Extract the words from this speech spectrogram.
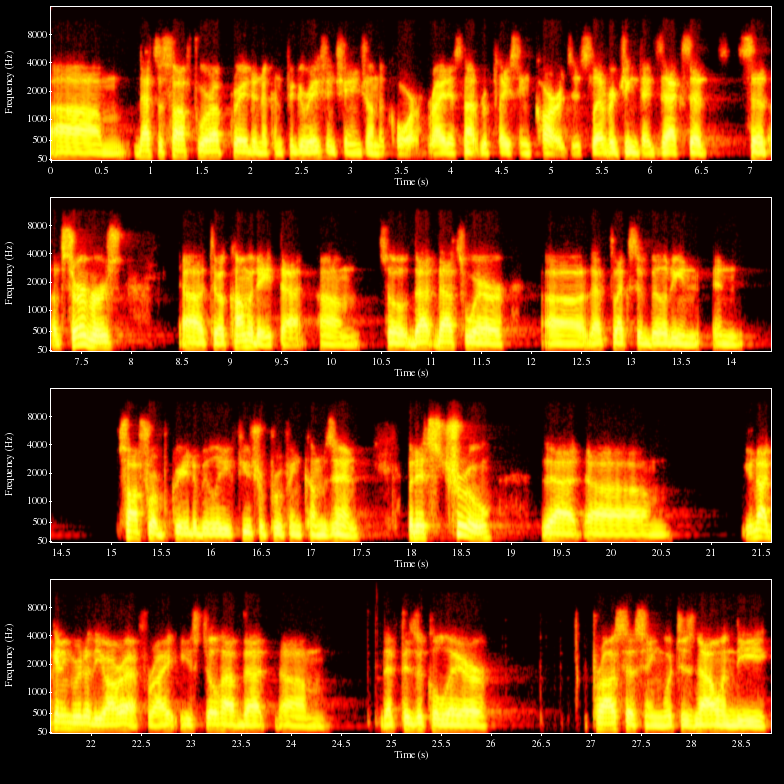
um, that's a software upgrade and a configuration change on the core right it's not replacing cards it's leveraging the exact set set of servers uh, to accommodate that um, so that that's where uh, that flexibility and, and software upgradability, future proofing comes in. But it's true that um, you're not getting rid of the RF, right? You still have that um, that physical layer processing, which is now in the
